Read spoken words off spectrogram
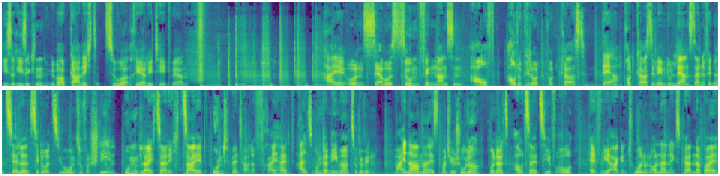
diese Risiken überhaupt gar nicht zur Realität werden. Hi und Servus zum Finanzen auf Autopilot Podcast. Der Podcast, in dem du lernst, deine finanzielle Situation zu verstehen, um gleichzeitig Zeit und mentale Freiheit als Unternehmer zu gewinnen. Mein Name ist Mathieu Schuler und als Outside CFO helfen wir Agenturen und Online-Experten dabei,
